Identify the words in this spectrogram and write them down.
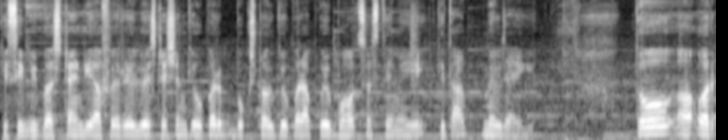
किसी भी बस स्टैंड या फिर रेलवे स्टेशन के ऊपर बुक स्टॉल के ऊपर आपको बहुत सस्ते में ये किताब मिल जाएगी। तो और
